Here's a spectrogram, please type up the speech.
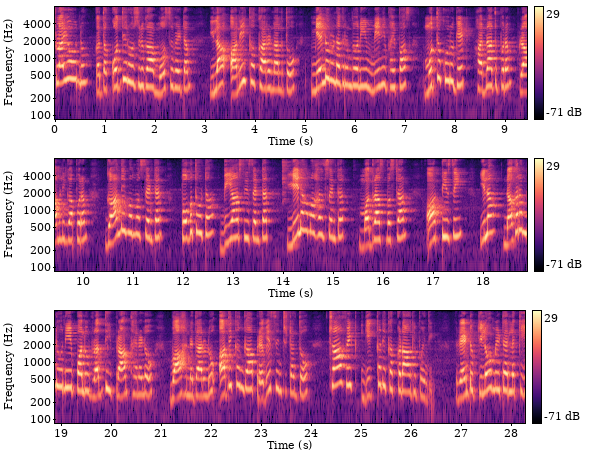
ఫ్లైఓవర్ను గత కొద్ది రోజులుగా మోసివేయటం ఇలా అనేక కారణాలతో నెల్లూరు నగరంలోని mini bypass Muthukur gate Harnathapuram Ramalingapuram Gandhi బొమ్మ centre Pogathota BRC centre Leelamahal centre Madras bus stand RTC ఇలా నగరంలోని పలు రద్దీ ప్రాంతాలలో వాహనదారులు అధికంగా ప్రవేశించటంతో ట్రాఫిక్ ఎక్కడికక్కడ ఆగిపోయింది. రెండు కిలోమీటర్లకి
